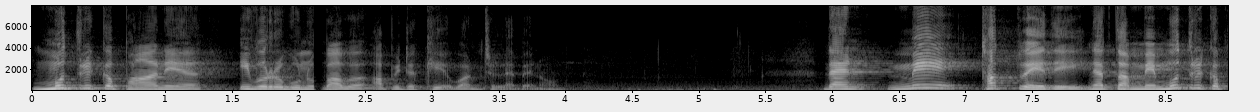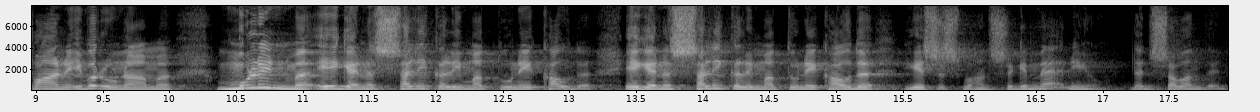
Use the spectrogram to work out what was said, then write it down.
මුද්‍රිකපානය ඉවරගුණු බව අපිට කියවන්ට ලැබෙනවා. දැන් මේ තත්වේදී නැත්තම් මේ මුද්‍රික පාන ඉවරුණාම මුලින්ම ඒ ගැන සලිකලිමත් වුණේ කවුද? ඒ ගැන සලිකලිමත් වුණේ කවුද? යේසුස් වහන්සේගේ මෑණියෝ. දැන් සවන් දෙන්න.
